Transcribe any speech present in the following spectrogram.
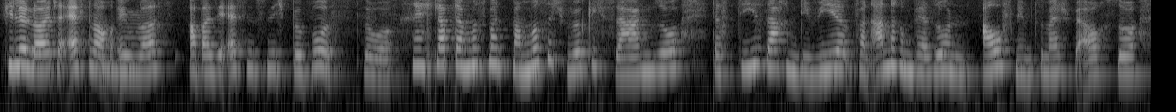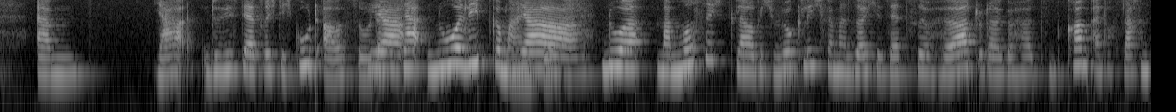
viele Leute essen auch Mhm. irgendwas, aber sie essen es nicht bewusst, so. Ja, ich glaube, da muss man, man muss sich wirklich sagen, so, dass die Sachen, die wir von anderen Personen aufnehmen, zum Beispiel auch so, ähm, ja, du siehst ja jetzt richtig gut aus, so. Das Ja. ist ja nur lieb gemeint, Ja. so. Nur, man muss sich, glaube ich, wirklich, wenn man solche Sätze hört oder gehört zu bekommen, einfach Sachen,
